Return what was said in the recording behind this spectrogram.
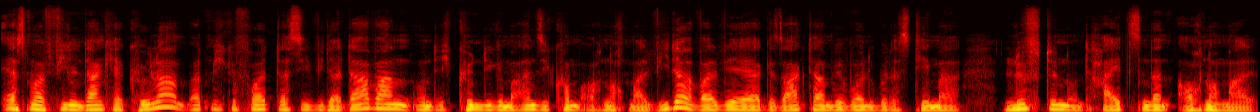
Erstmal vielen Dank, Herr Köhler. Hat mich gefreut, dass Sie wieder da waren und ich kündige mal an, Sie kommen auch nochmal wieder, weil wir ja gesagt haben, wir wollen über das Thema Lüften und Heizen dann auch nochmal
